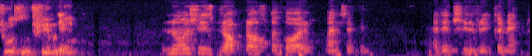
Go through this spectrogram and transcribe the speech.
frozen frame again. No, she's dropped off the call. One second. I think she'll reconnect.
